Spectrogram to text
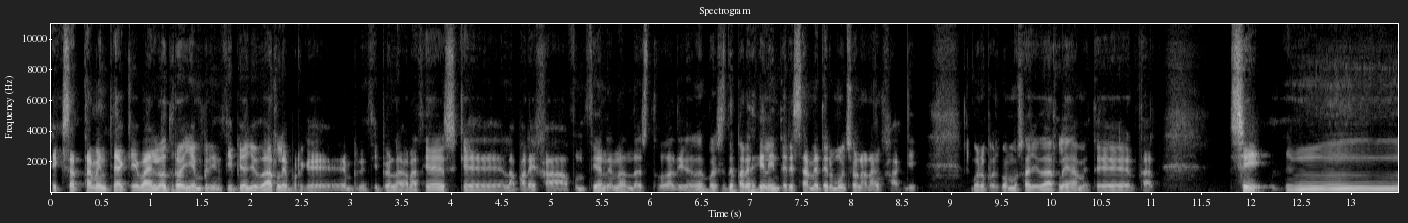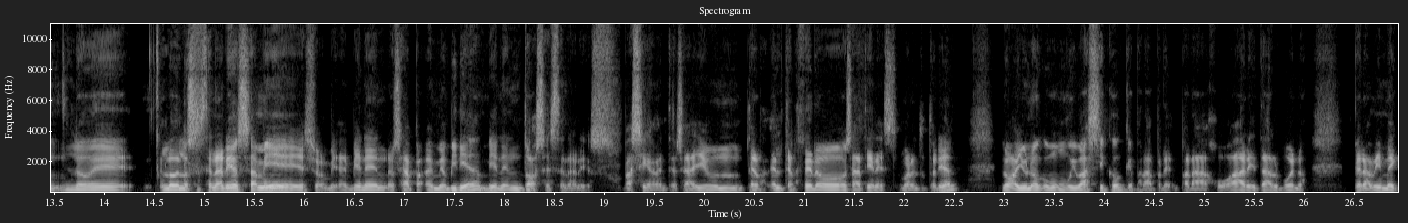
exactamente a qué va el otro y en principio ayudarle, porque en principio la gracia es que la pareja funcione, ¿no? Entonces tú dices, pues te parece que le interesa meter mucho naranja aquí. Bueno, pues vamos a ayudarle a meter tal. Sí, mm, lo de lo de los escenarios, a mí, eso, vienen, o sea, en mi opinión, vienen dos escenarios, básicamente. O sea, hay un, el tercero, o sea, tienes, bueno, el tutorial, luego hay uno como muy básico, que para, para jugar y tal, bueno, pero a mí me,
